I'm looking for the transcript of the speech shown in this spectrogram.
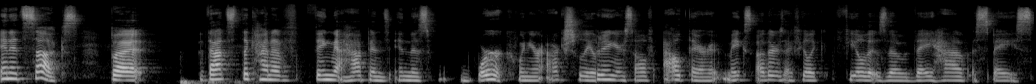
and it sucks but that's the kind of thing that happens in this work when you're actually putting yourself out there it makes others i feel like feel as though they have a space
